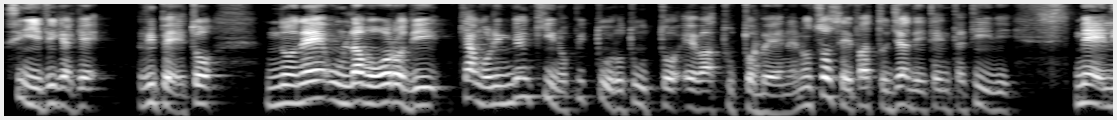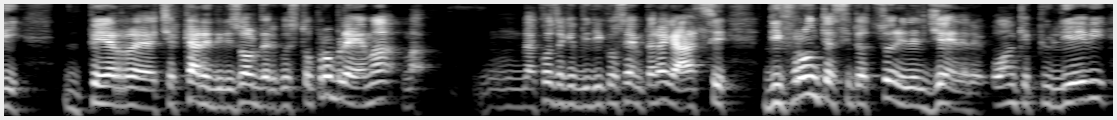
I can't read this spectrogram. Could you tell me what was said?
significa che, ripeto, non è un lavoro di chiamolo in bianchino, pitturo tutto e va tutto bene. Non so se hai fatto già dei tentativi, Meli, per cercare di risolvere questo problema, ma la cosa che vi dico sempre ragazzi, di fronte a situazioni del genere o anche più lievi,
